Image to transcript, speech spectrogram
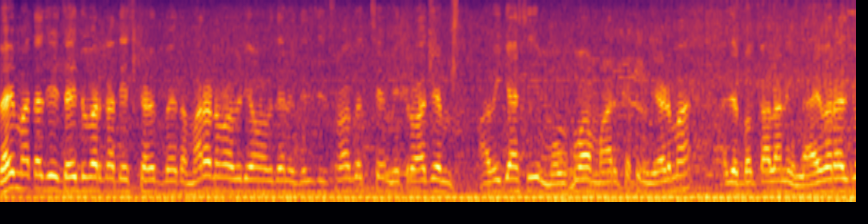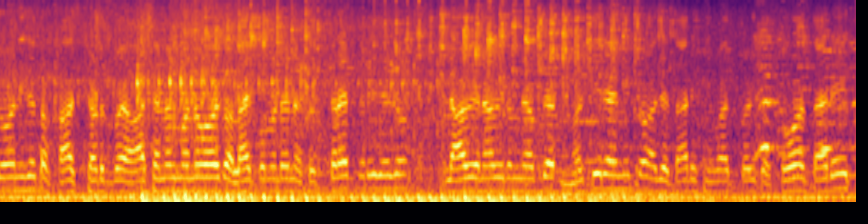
જય માતાજી, જય દ્વારકાધીશ ખેડૂત ભાઈ તમારા નવા વિડીયોમાં બધાનું દિલથી સ્વાગત છે. મિત્રો, આજે આવી ગયા છીએ મહુવા માર્કેટિંગ યાર્ડમાં. આજે બકાલાની લાઈવ રાજ જોવાની છે. તો ખાસ ખેડૂત ભાઈ આ ચેનલમાં નવા હોય તો લાઈક કોમેન્ટ અને સબસ્ક્રાઈબ કરી દેજો. એટલે આવી ને આવી તમને અપડેટ મળતી રહે મિત્રો. આજે તારીખની વાત કરી તો સોળ તારીખ,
